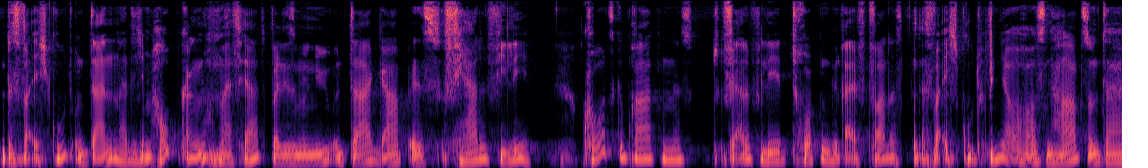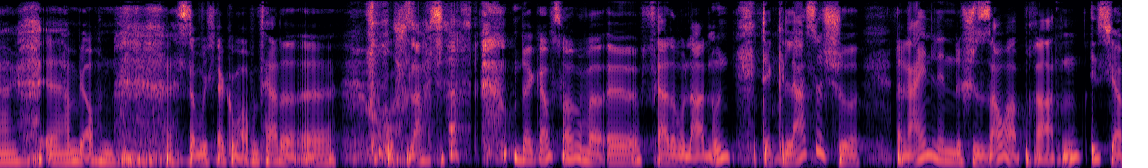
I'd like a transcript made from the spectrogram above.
Und das war echt gut. Und dann hatte ich im Hauptgang noch mal Pferd bei diesem Menü und da gab es Pferdefilet. Kurz gebratenes Pferdefilet, trocken gereift war das. Das war echt gut. Bin ja auch aus dem Harz und da äh, haben wir auch ein, das ist da wo ich herkomme, auch ein Pferde äh, Schlachter. Und da gab's auch immer äh, Pferderouladen. Und der klassische rheinländische Sauerbraten ist ja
